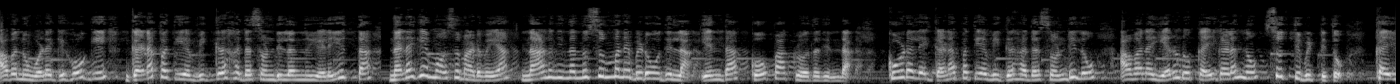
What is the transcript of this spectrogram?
ಅವನು ಒಳಗೆ ಹೋಗಿ ಗಣಪತಿಯ ವಿಗ್ರಹದ ಸೊಂಡಿಲನ್ನು ಎಳೆಯುತ್ತಾ, ನನಗೆ ಮೋಸ ಮಾಡುವೆಯಾ? ನಾನು ನಿನ್ನನ್ನು ಸುಮ್ಮನೆ ಬಿಡುವುದಿಲ್ಲ ಎಂದ ಕೋಪಾಕ್ರೋಧದಿಂದ. ಕೂಡಲೇ ಗಣಪತಿಯ ವಿಗ್ರಹದ ಸೊಂಡಿಲು ಅವನ ಎರಡು ಕೈಗಳನ್ನು ಸುತ್ತಿಬಿಟ್ಟಿತು. ಕೈ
